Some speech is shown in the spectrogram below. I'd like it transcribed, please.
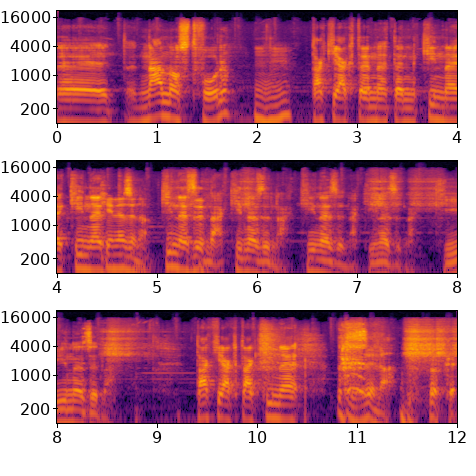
e, nanostwór, Mhm. taki jak ten, ten kine, kine, Kinezyna. kinezyna, kinezyna, kinezyna, kinezyna, kinezyna. Tak jak ta kine... Zyna. Okej.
